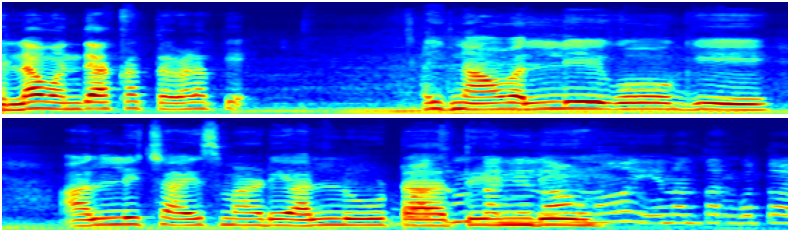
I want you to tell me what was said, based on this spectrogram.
ಎಲ್ಲ ಒಂದೇ ಹಾಕತ್ ತಗೊಳಕ್ಕೆ. ಈಗ ನಾವು ಅಲ್ಲಿಗೆ ಹೋಗಿ ಅಲ್ಲಿ ಚಾಯ್ಸ್ ಮಾಡಿ ಅಲ್ಲಿ ಊಟ ತಿಂಡಿ. ಏನಂತ ಗೊತ್ತಾ?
